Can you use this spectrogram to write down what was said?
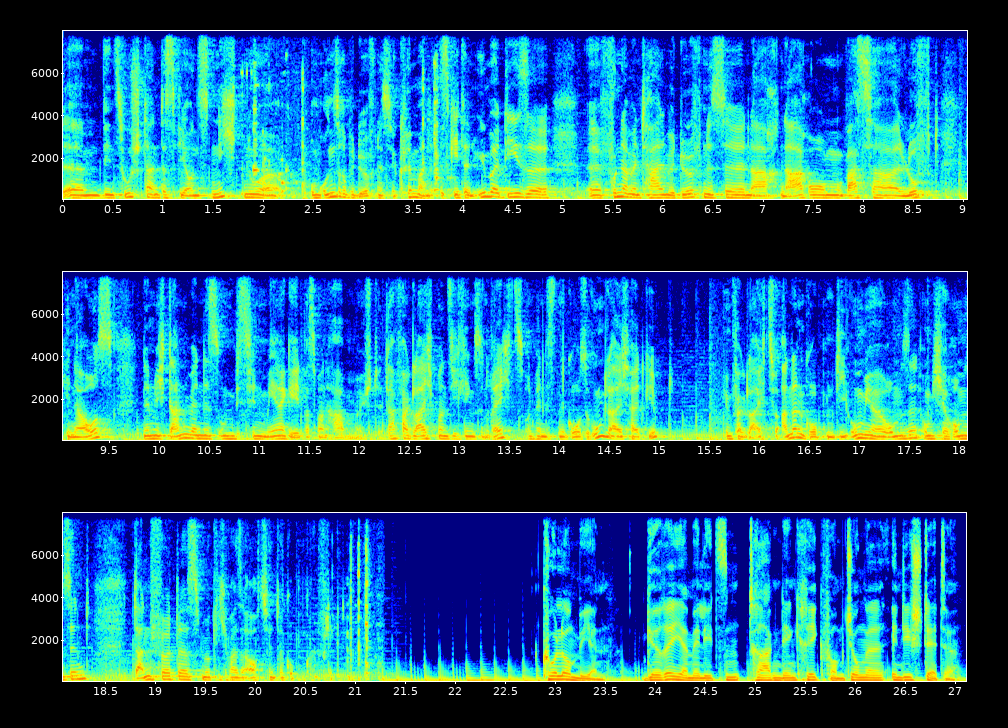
ähm, den Zustand, dass wir uns nicht nur um unsere Bedürfnisse kümmern. Es geht dann über diese äh, fundamentalen Bedürfnisse nach Nahrung, Wasser, Luft hinaus, nämlich dann, wenn es um ein bisschen mehr geht, was man haben möchte. Da vergleicht man sich links und rechts und wenn es eine große Ungleichheit gibt, im Vergleich zu anderen Gruppen, die um, herum sind, um mich herum sind, dann führt das möglicherweise auch zu Intergruppenkonflikten. Kolumbien. Guerilla-Milizen tragen den Krieg vom Dschungel in die Städte.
